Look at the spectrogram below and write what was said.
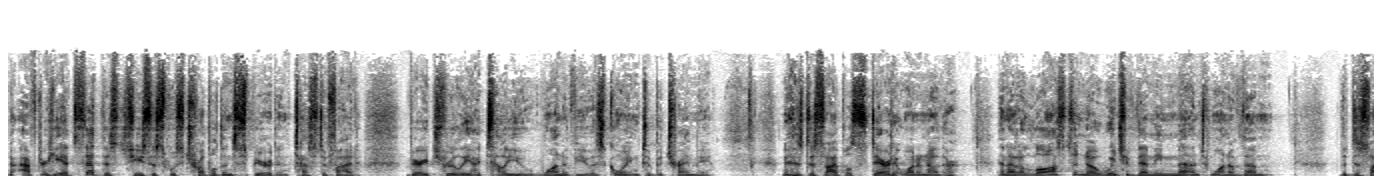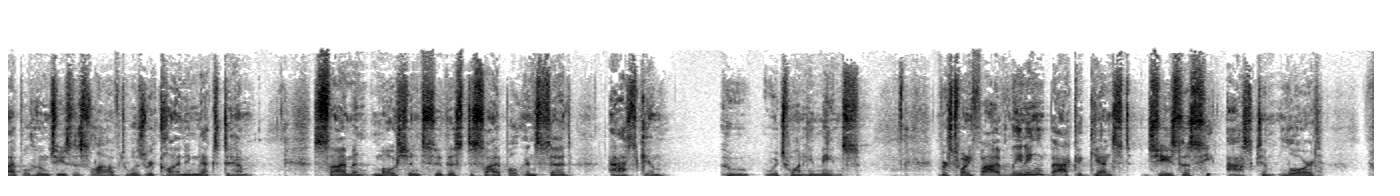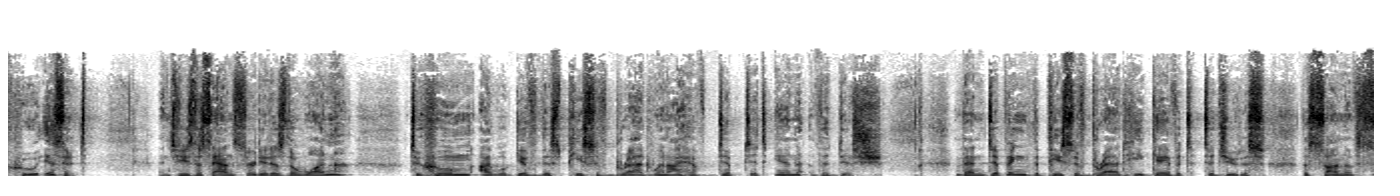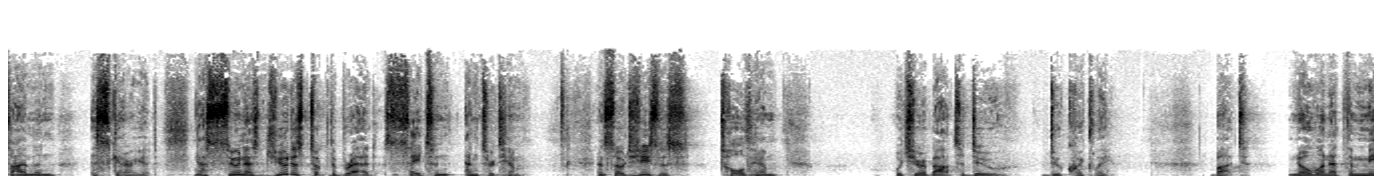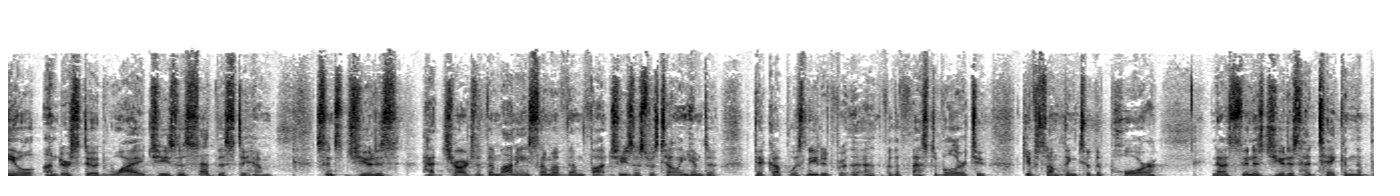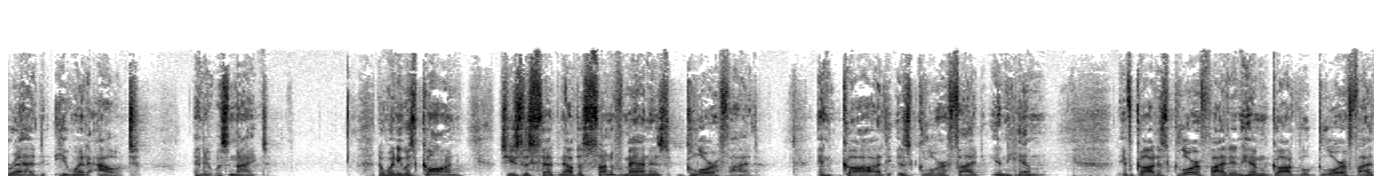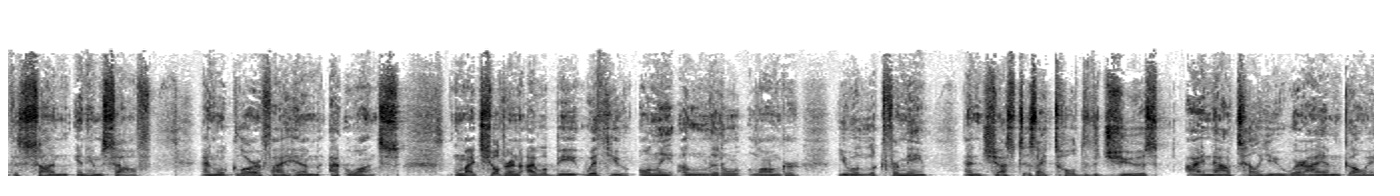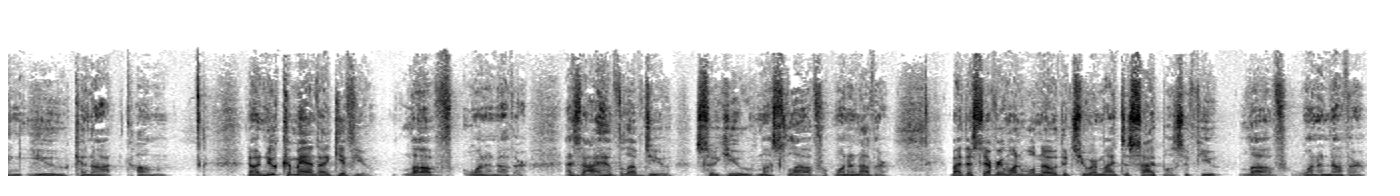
Now, after he had said this, Jesus was troubled in spirit and testified, Very truly, I tell you, one of you is going to betray me. Now, his disciples stared at one another, and at a loss to know which of them he meant, one of them, the disciple whom Jesus loved, was reclining next to him. Simon motioned to this disciple and said, Ask him who, which one he means. Verse 25, leaning back against Jesus, he asked him, Lord, who is it? And Jesus answered, It is the one to whom I will give this piece of bread when I have dipped it in the dish. Then, dipping the piece of bread, he gave it to Judas, the son of Simon Iscariot. As soon as Judas took the bread, Satan entered him. And so Jesus told him, What you're about to do, do quickly. But no one at the meal understood why Jesus said this to him. Since Judas had charge of the money, some of them thought Jesus was telling him to pick up what's needed for the, for the festival or to give something to the poor. Now, as soon as Judas had taken the bread, he went out, and it was night. Now, when he was gone, Jesus said, Now the Son of Man is glorified, and God is glorified in him. If God is glorified in him, God will glorify the Son in himself and will glorify him at once. My children, I will be with you only a little longer. You will look for me, and just as I told the Jews, I now tell you where I am going, you cannot come. Now, a new command I give you love one another. As I have loved you, so you must love one another. By this, everyone will know that you are my disciples if you love one another.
